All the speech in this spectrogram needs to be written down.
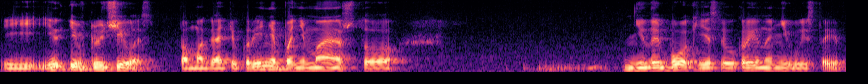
и, и, и включилась помогать Украине, понимая, что не дай бог, если Украина не выстоит,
